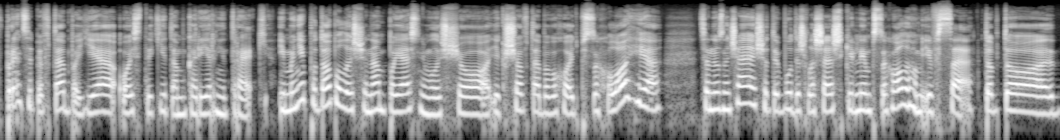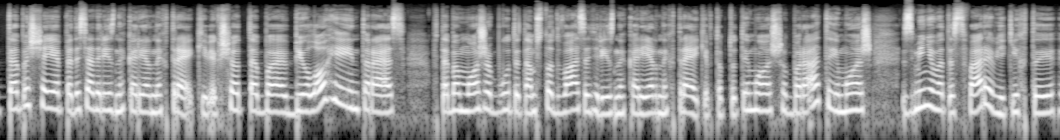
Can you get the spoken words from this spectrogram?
В принципі, в тебе є ось такі там кар'єрні треки. І мені подобалося, що нам пояснювали, що якщо в тебе виходить психологія, це не означає, що ти будеш лише шкільним психологом і все. Тобто, в тебе ще є 50 різних кар'єрних треків. Якщо в тебе біологія інтерес, в тебе може бути там 120 різних кар'єрних треків. Тобто ти можеш обирати і можеш змінювати сфери, в яких ти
